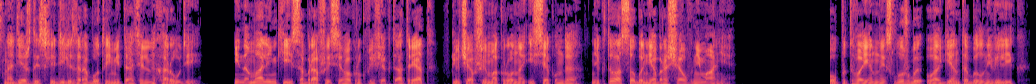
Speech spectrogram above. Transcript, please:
с надеждой следили за работой метательных орудий. И на маленький, собравшийся вокруг префекта отряд, включавший Макрона и Секунда, никто особо не обращал внимания. Опыт военной службы у агента был невелик.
